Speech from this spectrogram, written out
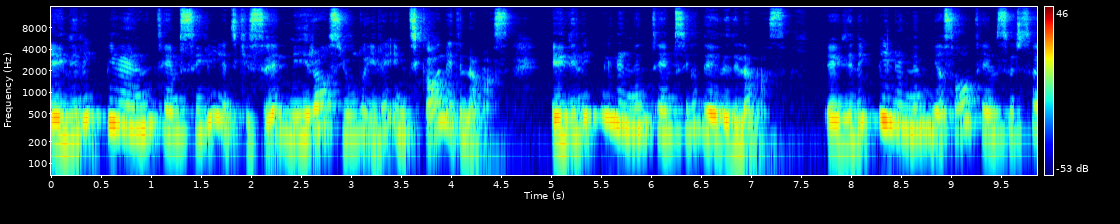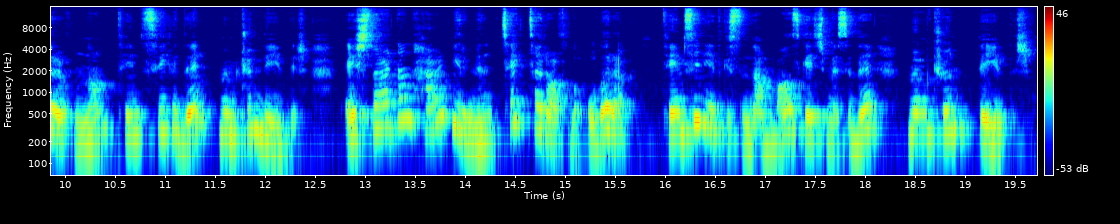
Evlilik birliğinin temsili yetkisi miras yolu ile intikal edilemez. Evlilik birliğinin temsili devredilemez. Evlilik birliğinin yasal temsilci tarafından temsili de mümkün değildir. Eşlerden her birinin tek taraflı olarak temsil yetkisinden vazgeçmesi de mümkün değildir.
